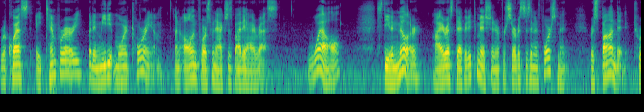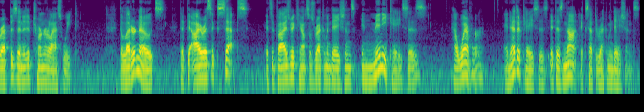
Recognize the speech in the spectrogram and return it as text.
request a temporary but immediate moratorium on all enforcement actions by the IRS. Well, Steven Miller, IRS Deputy Commissioner for Services and Enforcement, responded to Representative Turner last week. The letter notes that the IRS accepts its advisory council's recommendations in many cases. However, in other cases, it does not accept the recommendations.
